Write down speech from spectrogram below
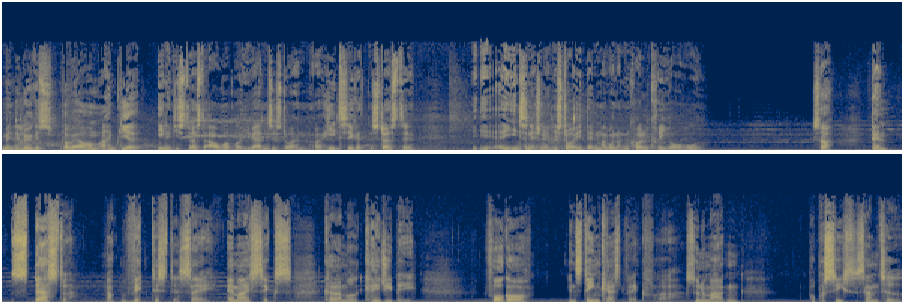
men det lykkes at være ham, og han bliver en af de største afhopper i verdenshistorien, og helt sikkert den største internationale historie i Danmark under den kolde krig overhovedet. Så den største, nok vigtigste sag, MI6 kører mod KGB, foregår en stenkast væk fra Søndermarken på præcis samme tid,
